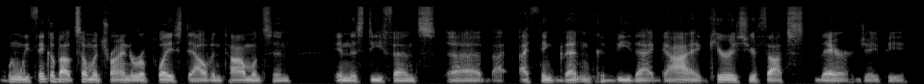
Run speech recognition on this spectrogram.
when we think about someone trying to replace Dalvin Tomlinson, in this defense. Uh, I, I, think Benton could be that guy. Curious your thoughts there, JP.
